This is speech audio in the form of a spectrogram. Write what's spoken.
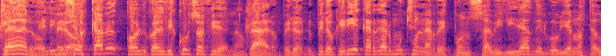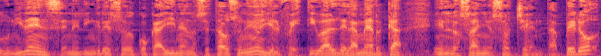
Claro, El pero- inicio es Car- con, con el discurso de Fidel, ¿no? Claro, pero, pero quería cargar mucho en la responsabilidad del gobierno estadounidense en el ingreso de cocaína en los Estados Unidos y el Festival de la Merca en los años 80. Pero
